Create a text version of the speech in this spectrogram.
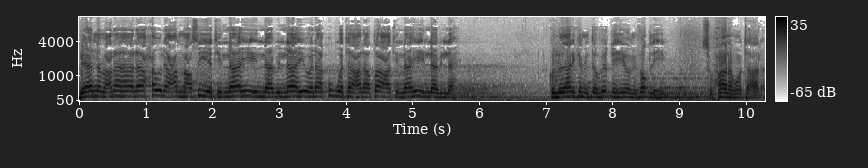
بأن معناها لا حول عن معصية الله إلا بالله ولا قوة على طاعة الله إلا بالله. كل ذلك من توفيقه ومن فضله سبحانه وتعالى.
